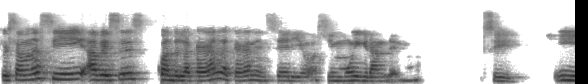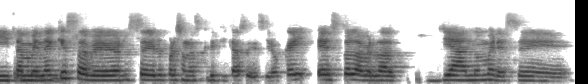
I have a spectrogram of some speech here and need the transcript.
pues aún así, a veces cuando la cagan, la cagan en serio, así muy grande, ¿no? Sí, Y también hay que saber ser personas críticas y decir, ok, esto la verdad ya no merece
